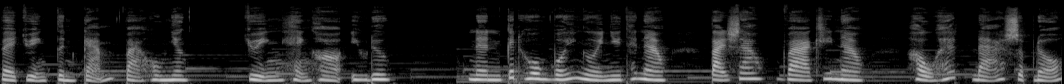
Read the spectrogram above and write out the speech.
về chuyện tình cảm và hôn nhân, chuyện hẹn hò yêu đương. Nên kết hôn với người như thế nào, tại sao và khi nào, hầu hết đã sụp đổ.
